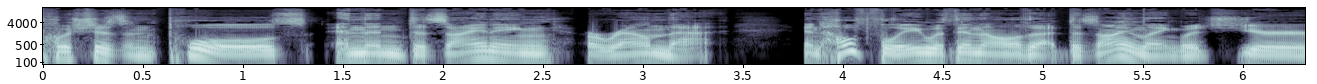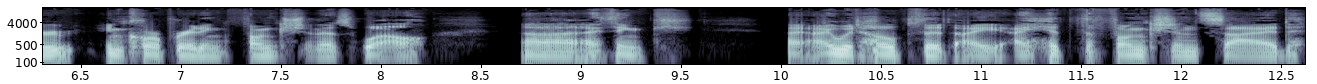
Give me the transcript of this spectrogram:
pushes and pulls and then designing around that. And hopefully within all of that design language, you're incorporating function as well. Uh, I think I, I would hope that I, I hit the function side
